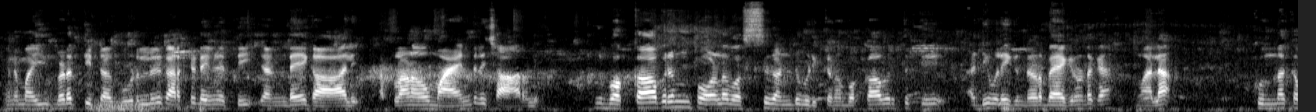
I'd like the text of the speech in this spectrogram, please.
അങ്ങനെ മൈ ഇവിടെ എത്തിയിട്ടാ ഗുഡല്ലൂർ കറക്റ്റ് ടൈമിൽ എത്തി. രണ്ടേ കാൽ. അപ്പോഴാണ് ആ മഴന്റെ ഒരു ചാറൽ. ഈ ബൊക്കാപുരം പോലുള്ള ബസ് കണ്ടുപിടിക്കണം. ബൊക്കാപുരത്തേക്ക് അടിപൊളിയൊക്കെ അവിടെ ബാക്ക്ഗ്രൗണ്ടൊക്കെ മല കുന്നൊക്കെ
